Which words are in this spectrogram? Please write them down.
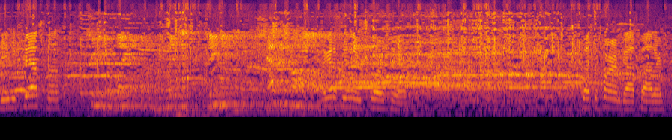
Jamie Chestnut. I got a feeling he scores here. Sweat the farm, Godfather.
